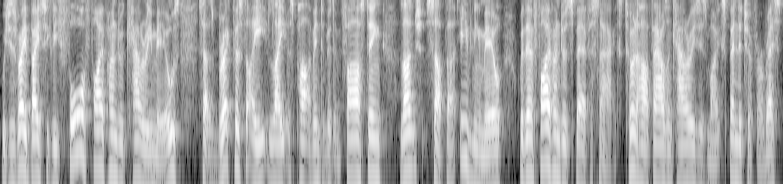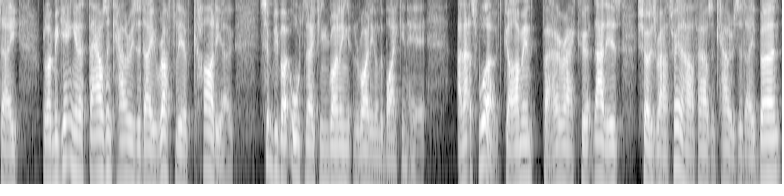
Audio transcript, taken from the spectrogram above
which is very basically four 500 calorie meals. So that's breakfast that I eat late as part of intermittent fasting, lunch, supper, evening meal, with then 500 spare for snacks. 2,500 calories is my expenditure for a rest day, but I've been getting in a 1,000 calories a day roughly of cardio, simply by alternating running and riding on the bike in here. And that's worked. Garmin, for how accurate that is, shows around 3,500 calories a day burnt.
